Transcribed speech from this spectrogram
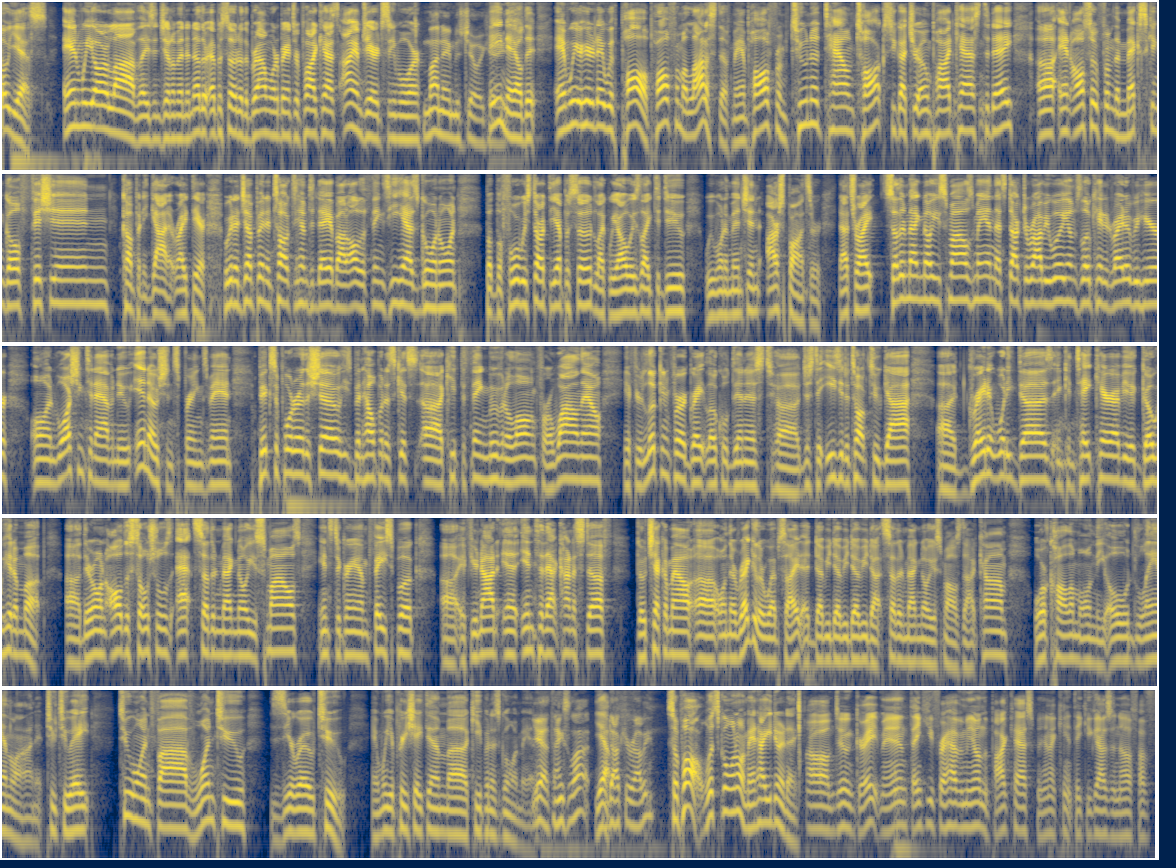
Oh, yes. And we are live, ladies and gentlemen. Another episode of the Brownwater Banter podcast. I am Jared Seymour. My name is Joey. He nailed it. And we are here today with Paul. Paul from a lot of stuff, man. Paul from Tuna Town Talks. You got your own podcast today. Uh, and also from the Mexican Gulf Fishing Company. Got it right there. We're going to jump in and talk to him today about all the things he has going on. But before we start the episode, like we always like to do, we want to mention our sponsor. That's right, Southern Magnolia Smiles, man. That's Dr. Robbie Williams, located right over here on Washington Avenue in Ocean Springs, man. Big supporter of the show. He's been helping us get uh, keep the thing moving along for a while now. If you're looking for a great local dentist, uh, just an easy to talk to guy, uh, great at what he does, and can take care of you, go hit him up. Uh, they're on all the socials at Southern Magnolia Smiles, Instagram, Facebook. Uh, if you're not i- into that kind of stuff, go check them out uh, on their regular website at www.southernmagnoliasmiles.com or call them on the old landline at 228 215 1202. And we appreciate them uh, keeping us going, man. Yeah, thanks a lot. Yeah. Dr. Robbie. So, Paul, what's going on, man? How are you doing today? Oh, I'm doing great, man. Thank you for having me on the podcast, man. I can't thank you guys enough. I've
